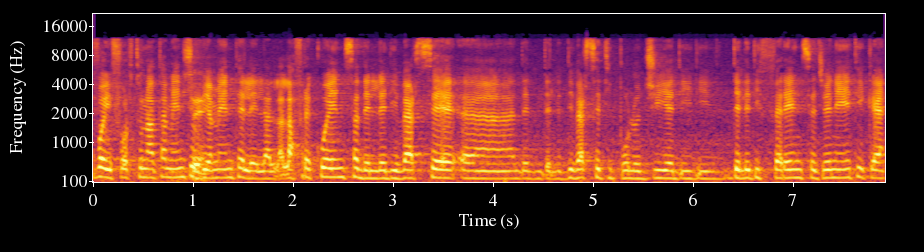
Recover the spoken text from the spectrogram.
poi fortunatamente sì. ovviamente le, la, la, frequenza delle diverse, eh, de, delle diverse tipologie, di, di, delle differenze genetiche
